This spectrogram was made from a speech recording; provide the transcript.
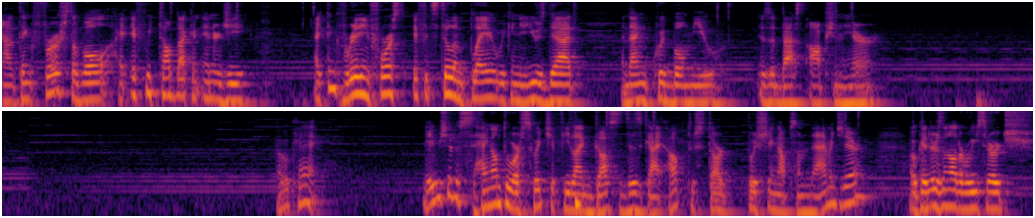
I think first of all, if we top back an energy, I think Forest, if it's still in play, we can use that. And then Quick Ball Mew is the best option here. Okay. Maybe we should just hang on to our switch if he like gusts this guy up to start pushing up some damage there. Okay, there's another research.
